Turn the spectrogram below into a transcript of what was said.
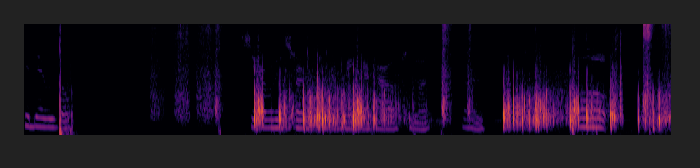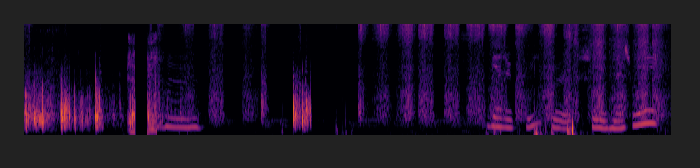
there we go. See, I already started to make a house. I'm not done. Oh. Get a creeper. Should we mess with it?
